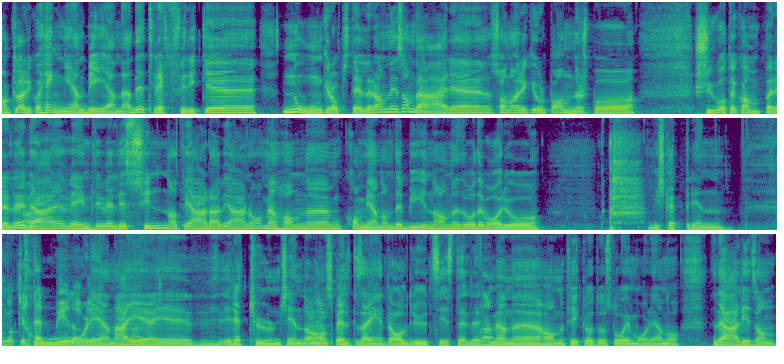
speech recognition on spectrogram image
Han klarer ikke å henge igjen benet. Det treffer ikke noen kroppsdeler, han, liksom. Det er, eh, sånn har det ikke gjort på Anders på sju-åtte kamper heller. Det er egentlig veldig synd at vi er der vi er nå, men han eh, kom gjennom debuten, han, og det var jo ah, Vi slipper inn to mål igjen. Nei, eh, returen sin, da. Han spilte seg egentlig aldri ut sist heller, men eh, han fikk lov til å stå i mål igjen nå. Men det er litt sånn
